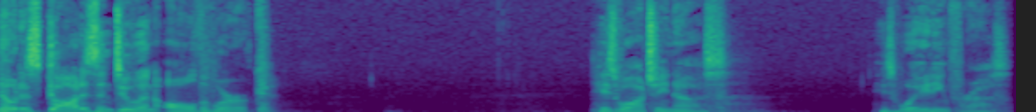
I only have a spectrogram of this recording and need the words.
Notice God isn't doing all the work. He's watching us. He's waiting for us.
